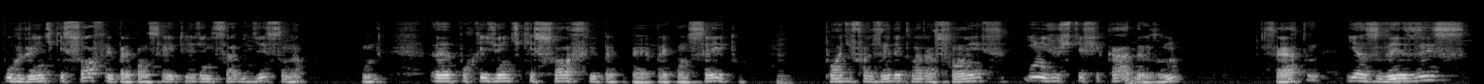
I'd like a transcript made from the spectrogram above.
por gente que sofre preconceito, e a gente sabe disso, né? É, porque gente que sofre é, preconceito pode fazer declarações injustificadas, hein? certo? E às vezes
